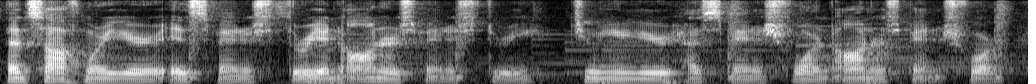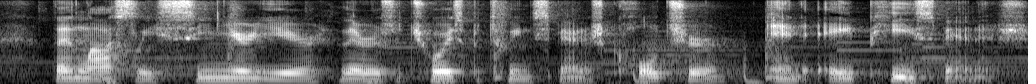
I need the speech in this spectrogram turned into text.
Then sophomore year is Spanish 3 and Honors Spanish 3. Junior year has Spanish 4 and Honors Spanish 4. Then lastly, senior year, there is a choice between Spanish Culture and AP Spanish.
